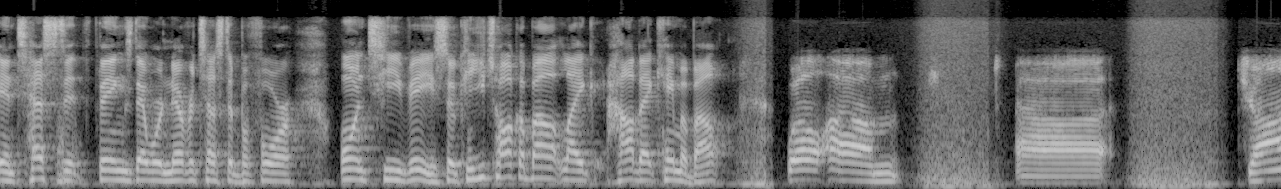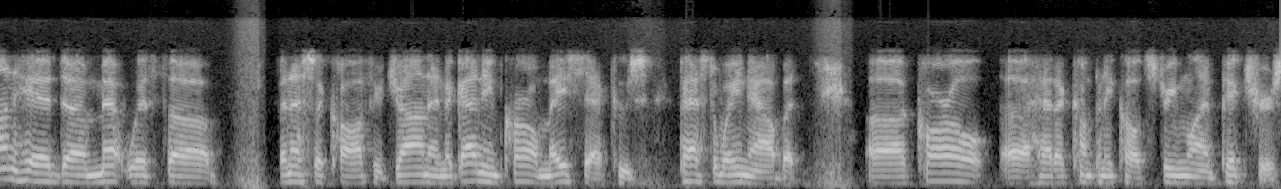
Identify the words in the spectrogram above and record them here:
and tested things that were never tested before on TV. So, can you talk about like how that came about? Well, um, uh, John had uh, met with uh, Vanessa Coffey, John, and a guy named Carl Macek, who's passed away now. But uh, Carl uh, had a company called Streamline Pictures,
